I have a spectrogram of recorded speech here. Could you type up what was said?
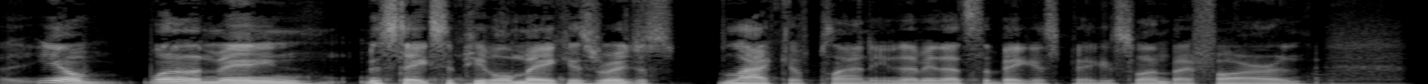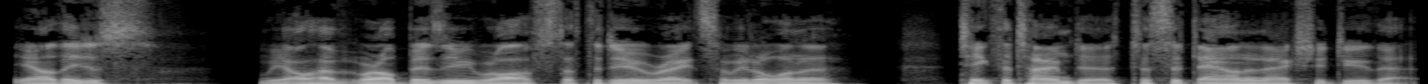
Uh, you know, one of the main mistakes that people make is really just lack of planning. I mean, that's the biggest, biggest one by far. And, you know, they just we all have we're all busy we all have stuff to do right? So we don't want to take the time to to sit down and actually do that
